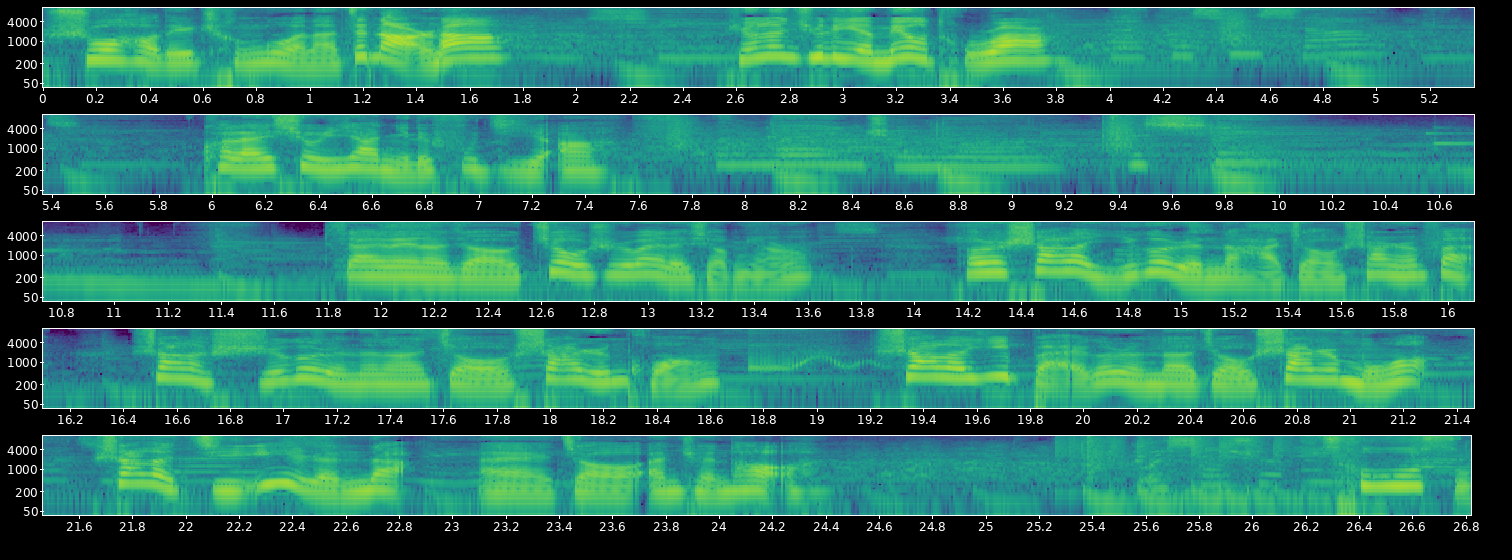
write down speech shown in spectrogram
说好的成果呢，在哪儿呢？评论区里也没有图啊。快来秀一下你的腹肌啊！下一位呢，叫教室外的小明，他说杀了一个人的哈叫杀人犯。杀了十个人的呢叫杀人狂，杀了一百个人的叫杀人魔，杀了几亿人的哎叫安全套。粗俗，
